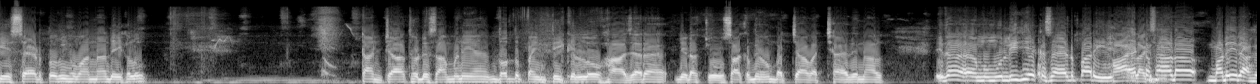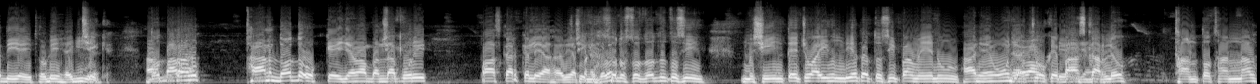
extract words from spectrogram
ਇਸ ਸਾਈਡ ਤੋਂ ਵੀ ਹਵਾਨਾ ਦੇਖ ਲਓ। ਢਾਂਚਾ ਤੁਹਾਡੇ ਸਾਹਮਣੇ ਹੈ ਦੁੱਧ 35 ਕਿਲੋ ਹਾਜ਼ਰ ਹੈ ਜਿਹੜਾ ਚੋ ਸਕਦੇ ਹੋ ਬੱਚਾ ਵੱਛਾ ਇਹਦੇ ਨਾਲ। ਇਹਦਾ ਮਾਮੂਲੀ ਜੀ ਇੱਕ ਸਾਈਡ ਭਾਰੀ ਹਾਂ ਇੱਕ ਲੱਗਦੀ- ਸਾਈਡ ਮੜੀ ਰੱਖਦੀ ਹੈ ਥੋੜੀ ਹੈਗੀ ਠੀਕ ਹੈ। ਦੁੱਧ ਥਣ ਦੁੱਧ ਓਕੇ ਜਿਵੇਂ ਬੰਦਾ ਪੂਰੀ ਪਾਸ ਕਰਕੇ ਲਿਆ ਠੀਕ ਆਪਣੇ ਹੈ। ਸੋ ਕੋਲ ਦੋਸਤੋ ਦੁੱਧ ਤੁਸੀਂ ਮਸ਼ੀਨ ਤੇ ਚੁਆਈ ਹੁੰਦੀ ਹੈ ਤਾਂ ਤੁਸੀਂ ਭਾਵੇਂ ਇਹਨੂੰ ਹਾਂਜੀ, ਜਵਾ ਚੋ ਕੇ ਪਾਸ ਕਰ ਲਿਓ ਥਣ ਤੋਂ ਥਣ ਨਾਲ।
